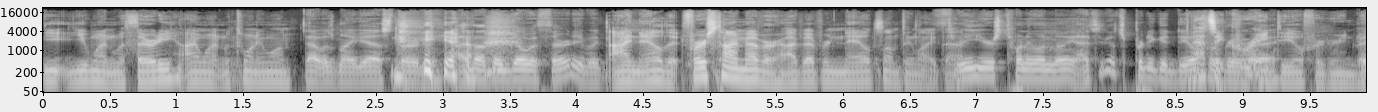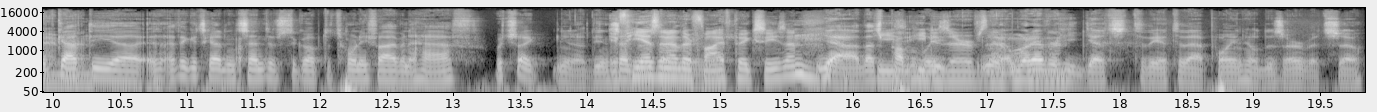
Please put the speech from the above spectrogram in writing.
You you went with thirty. I went with twenty one. that was my guess, thirty. Yeah. I thought they'd go with thirty, but I nailed it. First time ever I've ever nailed something like that. three years, twenty-one million. I think that's a pretty good deal. That's for a Green great Bay. deal for Green Bay. It got man. the. Uh, I think it's got incentives to go up to 25 and a half, which like you know the incentives. if he has another much. five pick season, Yeah, that's probably he deserves you that. know, whatever then. he gets to the to that point, he'll deserve it. So,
